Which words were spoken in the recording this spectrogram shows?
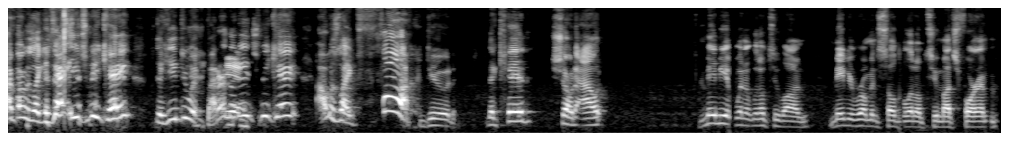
I was like, is that HBK? Did he do it better yeah. than HBK? I was like, fuck, dude. The kid showed out. Maybe it went a little too long. Maybe Roman sold a little too much for him.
